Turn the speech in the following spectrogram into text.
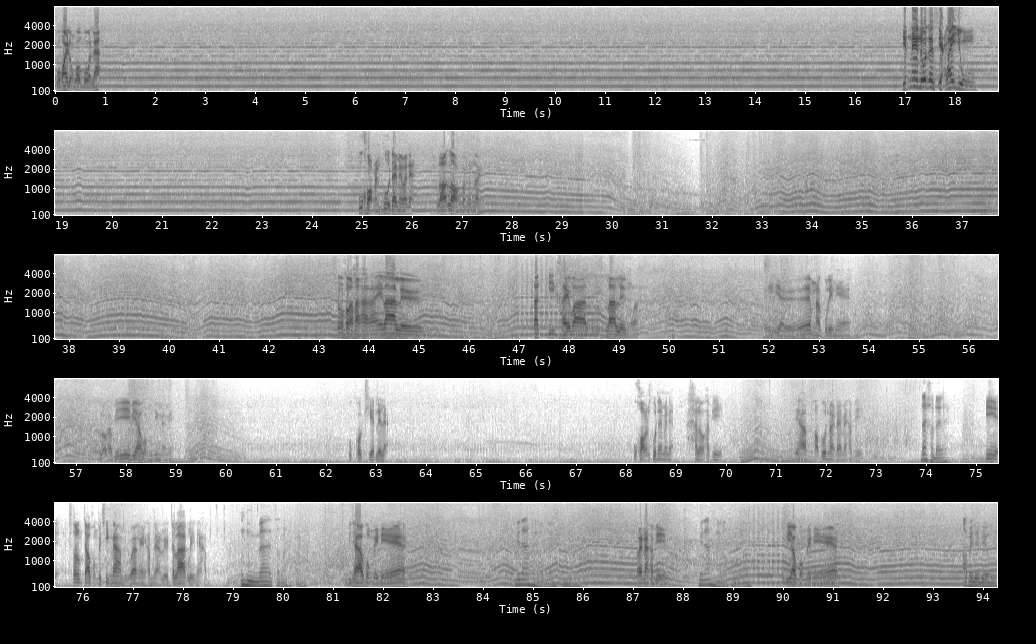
กูห้อยหลวงพ่อโบ๊ทแล้วเย็ดแม่นู้นแต่เสียงไล่ยุง กูขอมันพูดได้ไหมวะเนี่ยล้อหลอกมันสักหน่อยว้ายล่าเริงตะกี้ใครว่าล่าเริงวะไอ้เหี้ยเอ้ยมันเอากูเลยเนี่ย หรอครับพี่พี่เอาผมจริงนะเนี่ยกูกดเคสเลยแหละ กูขอมันพูดได้ไหมเนี่ย ฮัลโหลครับพี่พี่ครับ ขอพูดหน่อยได้ไหมครับพี่ ได้ครับได้ได้พี่สรุปจะเอาผมไปทิ้งน้ำหรือว่าไงครับเนี่ยหรือจะลากเลยเนี่ยครับ อืมน่าจะลากไว้พี่ชายเอาผมเลยเนี่ยไม่น่าหายหรอกนะคนเดียว อะไรนะครับพี่ไม่น่าหายหรอกคนเดียวพี่เอาผมเลยเนี่ยเอาไปเลเบลไง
